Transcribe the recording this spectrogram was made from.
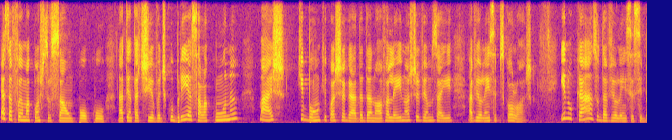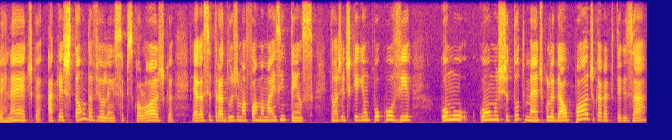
Essa foi uma construção um pouco na tentativa de cobrir essa lacuna, mas que bom que com a chegada da nova lei nós tivemos aí a violência psicológica. E no caso da violência cibernética, a questão da violência psicológica ela se traduz de uma forma mais intensa. Então a gente queria um pouco ouvir como como o Instituto Médico Legal pode caracterizar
